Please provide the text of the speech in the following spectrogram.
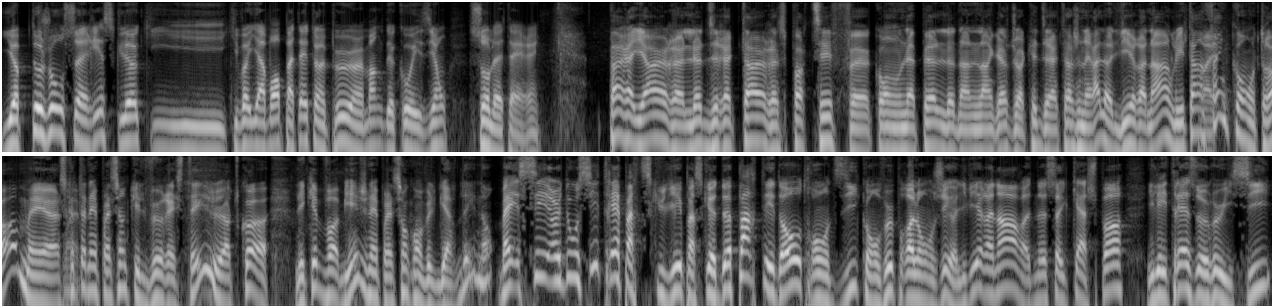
il y a toujours ce risque-là qui, qui va y avoir peut-être un peu un manque de cohésion sur le terrain. Par ailleurs, le directeur sportif euh, qu'on appelle dans le langage du hockey, directeur général, Olivier Renard, lui est en fin de contrat, mais euh, est-ce que tu as l'impression qu'il veut rester? En tout cas, l'équipe va bien, j'ai l'impression qu'on veut le garder, non? Ben, c'est un dossier très particulier parce que de part et d'autre, on dit qu'on veut prolonger. Olivier Renard ne se le cache pas, il est très heureux ici.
